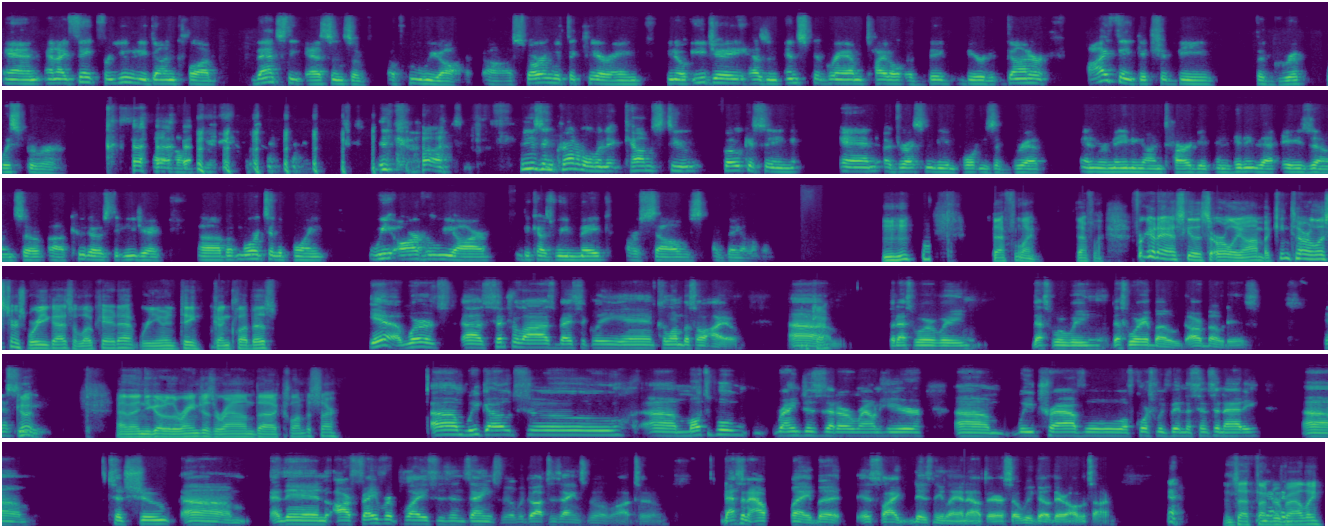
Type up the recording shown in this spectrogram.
And and I think for Unity Gun Club, that's the essence of of who we are. Uh, starting with the caring, you know, EJ has an Instagram title of Big Bearded Gunner. I think it should be the Grip Whisperer. Um, because he's incredible when it comes to focusing and addressing the importance of grip and remaining on target and hitting that A zone. So uh, kudos to EJ. Uh, but more to the point, we are who we are because we make ourselves available. Mm-hmm. Definitely. Definitely. Forgot to ask you this early on, but can you tell our listeners where you guys are located at, where Unity Gun Club is? Yeah, we're uh, centralized basically in Columbus, Ohio. Um, Okay. So that's where we, that's where we, that's where abode, our abode is. Yes, Good. indeed. And then you go to the ranges around uh, Columbus there? Um, we go to um, multiple ranges that are around here. Um, we travel, of course, we've been to Cincinnati um, to shoot. Um, and then our favorite place is in Zanesville. We go out to Zanesville a lot too. That's an hour away, but it's like Disneyland out there. So we go there all the time. Is that Thunder but- Valley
